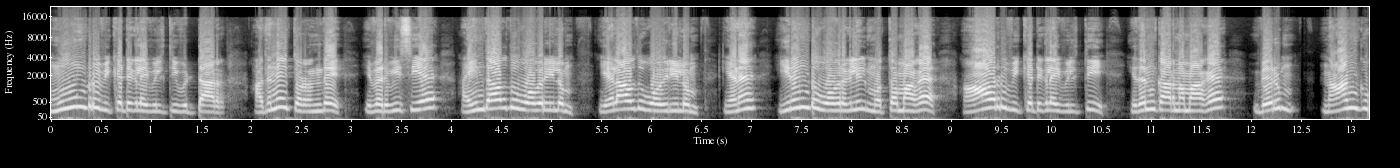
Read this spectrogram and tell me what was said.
மூன்று விக்கெட்டுகளை வீழ்த்தி விட்டார் அதனைத் தொடர்ந்து இவர் வீசிய ஐந்தாவது ஓவரிலும் ஏழாவது ஓவரிலும் என இரண்டு ஓவர்களில் மொத்தமாக ஆறு விக்கெட்டுகளை வீழ்த்தி இதன் காரணமாக வெறும் நான்கு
